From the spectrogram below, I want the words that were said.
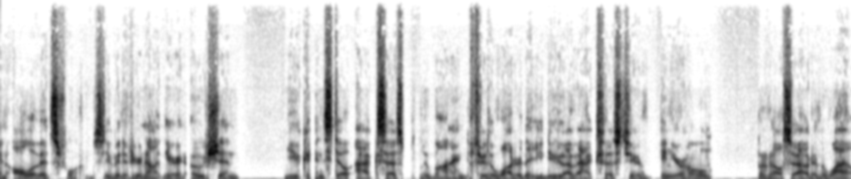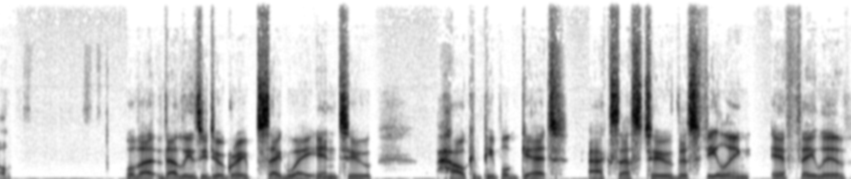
in all of its forms. Even if you're not near an ocean, you can still access blue mind through the water that you do have access to in your home, but also out in the wild. Well, that that leads you to a great segue into how can people get access to this feeling if they live,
